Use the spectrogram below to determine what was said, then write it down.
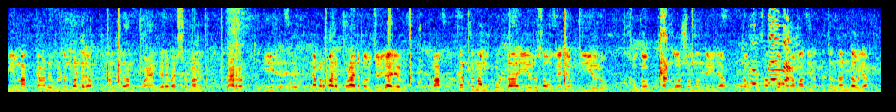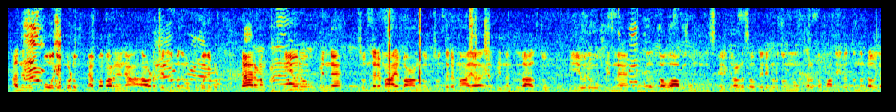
ഈ മക്കാണ്ട് വിടുമ്പോണ്ടല്ലോ? നമുക്ക് നമുക്ക് ഭയങ്കര വിഷമാണ്. കാരണം ഈ നമ്മൾ പലപ്പോഴും അനുഭവിച്ചൊരു കാര്യമാണ്. മക്കത്ത് നമുക്കുള്ള ഈ ഒരു സൗകര്യം ഈ ഒരു സുഖം സന്തോഷമൊന്നും എന്ത് ചെയ്യില്ല നമുക്ക് സത്യം പറയാൻ മദീനത്ത് ചെന്നാൽ ഉണ്ടാവില്ല അത് നിങ്ങൾക്ക് ബോധ്യപ്പെടും. ഞാൻ ഇപ്പോൾ പറഞ്ഞു ഞാൻ അവിടെ ചെല്ലുമ്പോൾ നിങ്ങൾക്ക് ബോധ്യപ്പെടും. കാരണം ഈ ഒരു പിന്നെ സുന്ദരമായ ബാങ്കും സുന്ദരമായ പിന്നെ ഖിറാത്തും ഈ ഒരു പിന്നെ തവാഫും നിസ്കരിക്കാനുള്ള സൗകര്യങ്ങളും ഇതൊന്നും മദീനത്തൊന്നും ഉണ്ടാവില്ല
